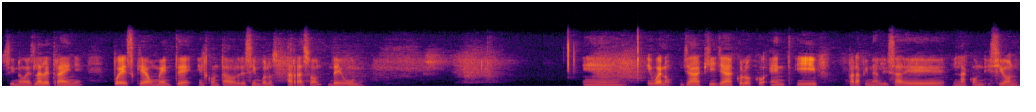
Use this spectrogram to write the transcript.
si no es la letra ñ, pues que aumente el contador de símbolos a razón de 1. Eh, y bueno, ya aquí ya coloco end if para finalizar eh, la condición.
